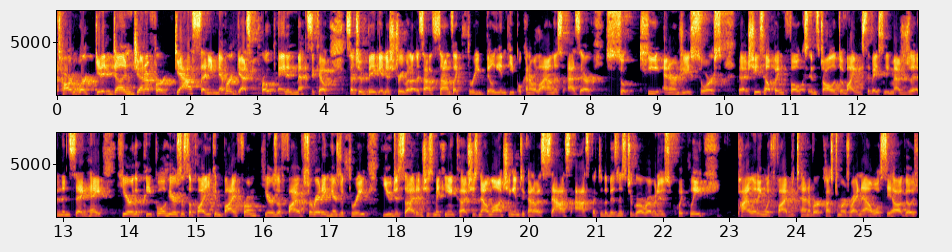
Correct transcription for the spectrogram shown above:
It's hard work. Get it done. Jennifer, GasSend you never guess propane in Mexico. Such a big industry, but it sounds, sounds like 3 billion people kind of rely on this as their so key energy source. Uh, she's helping folks install a device that basically measures it and then saying, hey, here are the people. Here's the supply you can buy from. Here's a five star rating. Here's a three. You decide. And she's making a cut. She's now launching into kind of a SaaS aspect of the business to grow revenues quickly piloting with five to 10 of our customers right now. We'll see how it goes.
